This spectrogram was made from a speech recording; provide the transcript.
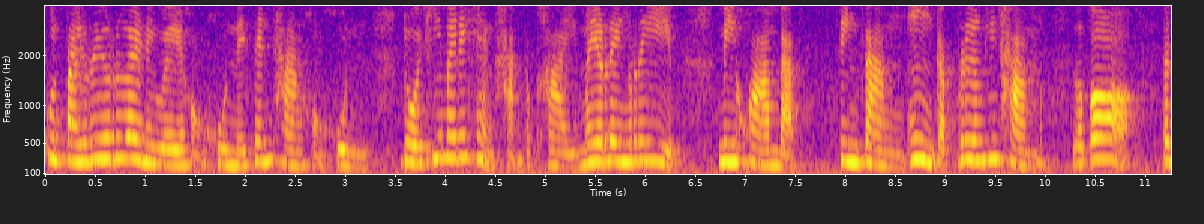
คุณไปเรื่อยๆ ในเวของคุณในเส้นทางของคุณ โดยที่ไม่ได้แข่งขันกับใคร ไม่เร่งรีบ มีความแบบจริงจัง อืกับเรื่องที่ทำแล้วก็เป็น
